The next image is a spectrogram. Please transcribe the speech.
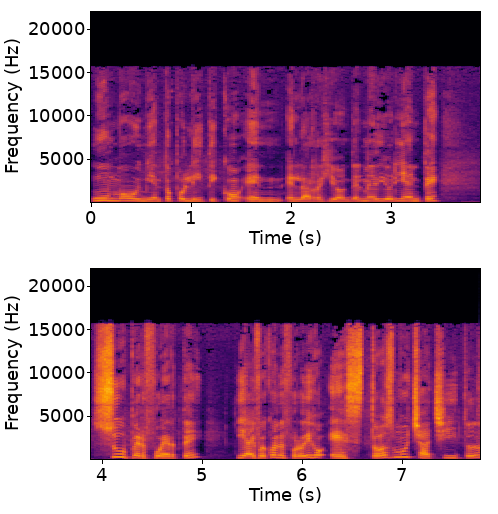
un movimiento político en, en la región del Medio Oriente súper fuerte. Y ahí fue cuando el foro dijo, estos muchachitos,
